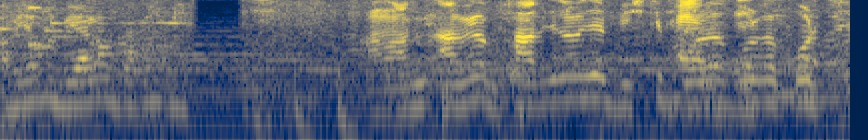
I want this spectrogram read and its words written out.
আমি যখন বেরোলাম তখন আমি আমিও ভাবছিলাম যে বৃষ্টি পড়বে পড়বে পড়ছে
